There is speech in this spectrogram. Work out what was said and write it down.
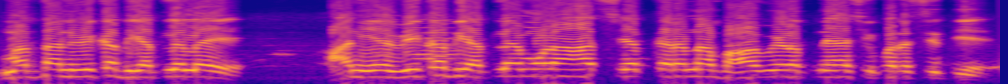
मतदान विकत घेतलेलं आहे. आणि हे विकत घेतल्यामुळे आज शेतकऱ्यांना भाव मिळत नाही अशी परिस्थिती आहे.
